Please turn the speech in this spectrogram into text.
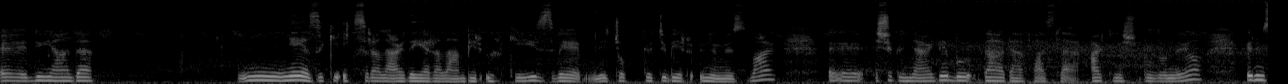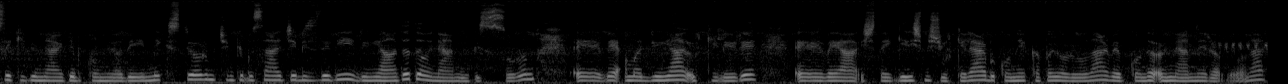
e, dünyada ne yazık ki ilk sıralarda yer alan bir ülkeyiz ve çok kötü bir ünümüz var. Ee, Şu günlerde bu daha da fazla artmış bulunuyor. Önümüzdeki günlerde bu konuya değinmek istiyorum çünkü bu sadece bizde değil dünyada da önemli bir sorun Ee, ve ama dünya ülkeleri e, veya işte gelişmiş ülkeler bu konuya kafa yoruyorlar ve bu konuda önlemler alıyorlar.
